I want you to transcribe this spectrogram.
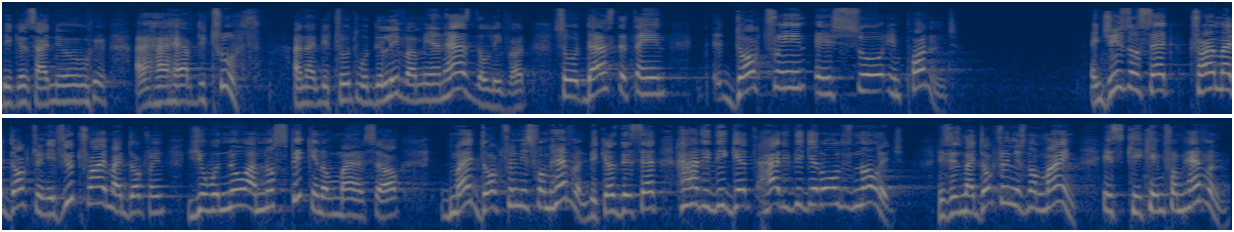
because I knew I have the truth and the truth will deliver me and has delivered. So that's the thing. Doctrine is so important. And Jesus said, try my doctrine. If you try my doctrine, you will know I'm not speaking of myself. My doctrine is from heaven because they said, how did he get, how did he get all this knowledge? He says, my doctrine is not mine. It's, it came from heaven.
